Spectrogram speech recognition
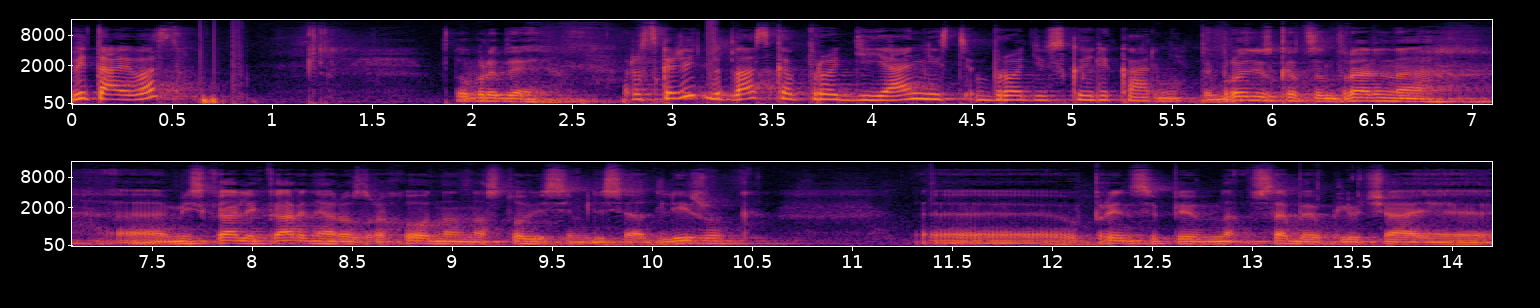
Вітаю вас! Добрий день. Розкажіть, будь ласка, про діяльність Бродівської лікарні. Бродівська центральна е, міська лікарня розрахована на 180 ліжок. Е, В принципі, в себе включає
